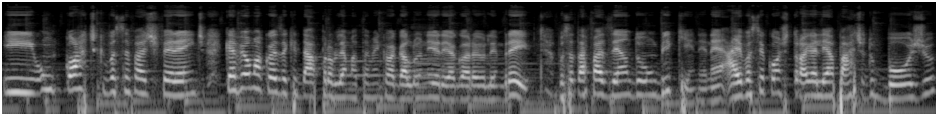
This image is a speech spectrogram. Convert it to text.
E um corte que você faz diferente. Quer ver uma coisa que dá problema também com a galoneira? E agora eu lembrei. Você está fazendo um biquíni, né? Aí você constrói ali a parte do bojo,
